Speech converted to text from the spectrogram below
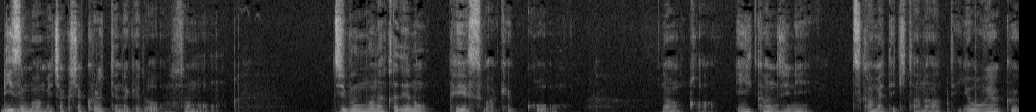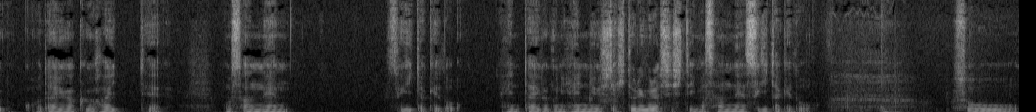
リズムはめちゃくちゃ狂ってんだけどその自分の中でのペースは結構なんかいい感じにつかめてきたなってようやくこう大学入ってもう3年過ぎたけど大学に編入して一人暮らしして今3年過ぎたけどそ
